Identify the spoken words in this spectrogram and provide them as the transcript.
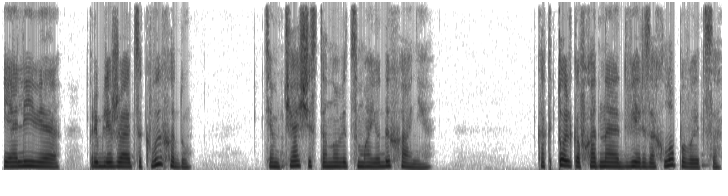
и Оливия приближаются к выходу, тем чаще становится мое дыхание. Как только входная дверь захлопывается,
